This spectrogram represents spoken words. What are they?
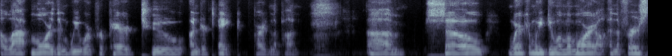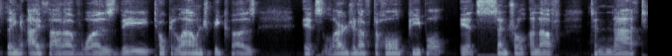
a lot more than we were prepared to undertake. Pardon the pun. Um, so where can we do a memorial? And the first thing I thought of was the token lounge because it's large enough to hold people. It's central enough to not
